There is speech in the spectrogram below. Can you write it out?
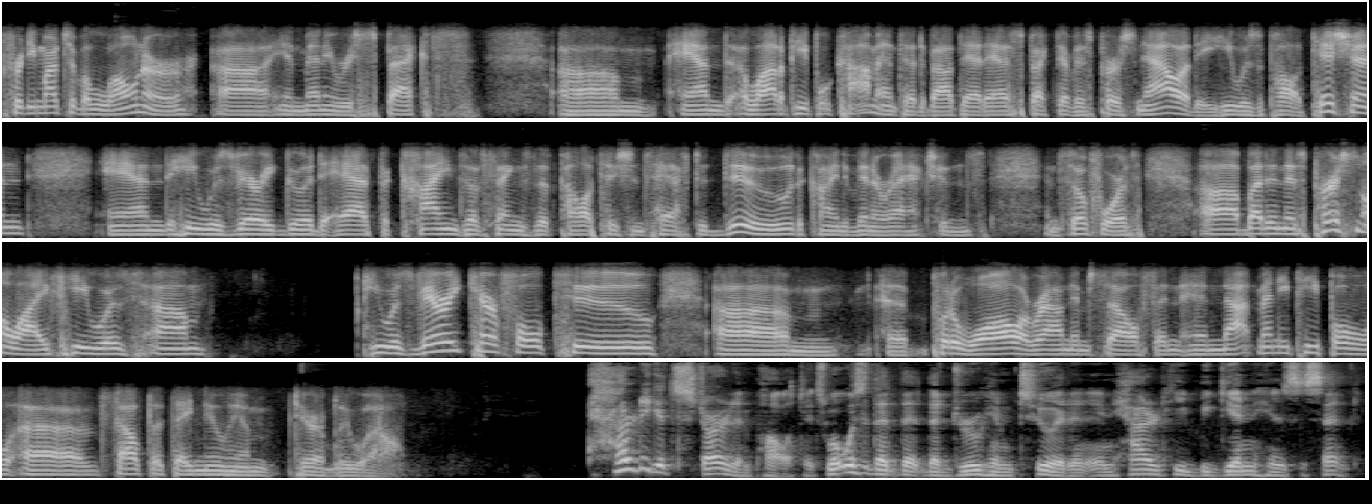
pretty much of a loner in many respects Um, and a lot of people commented about that aspect of his personality. He was a politician, and he was very good at the kinds of things that politicians have to do, the kind of interactions and so forth. Uh, but in his personal life, he was. Um, he was very careful to um, uh, put a wall around himself, and, and not many people uh, felt that they knew him terribly well. How did he get started in politics? What was it that, that, that drew him to it, and, and how did he begin his ascent?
